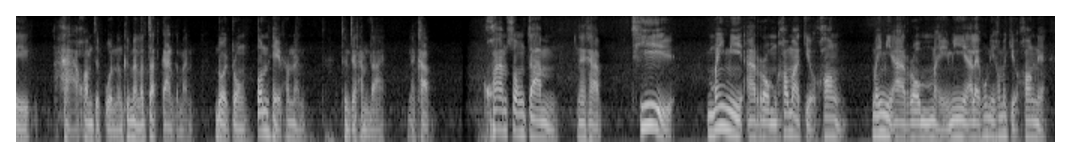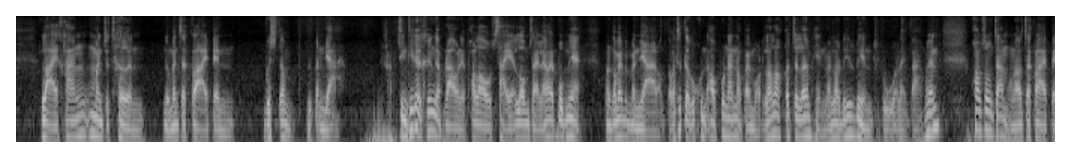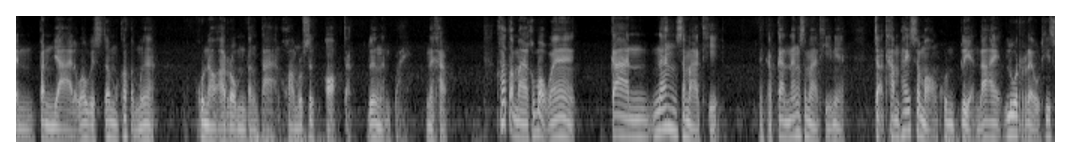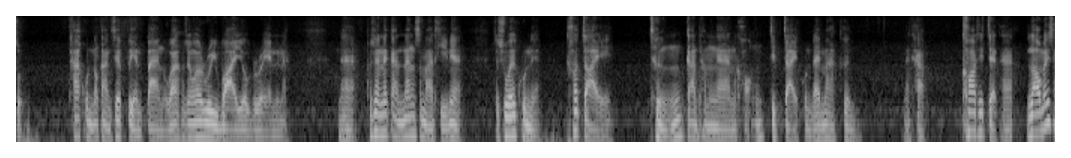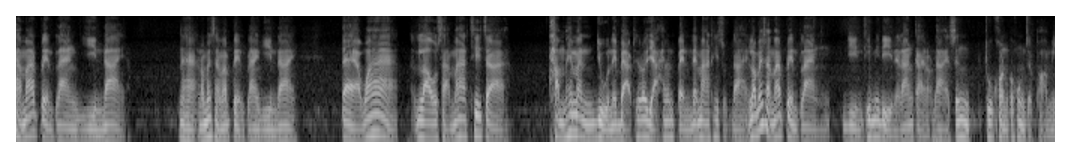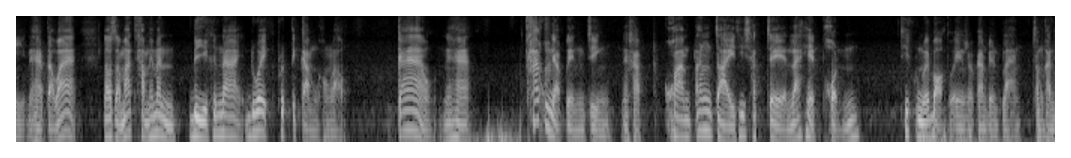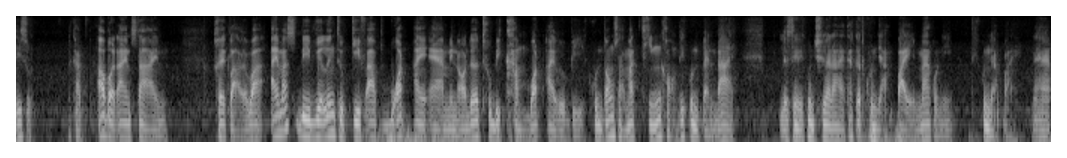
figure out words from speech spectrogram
หาความเจ็บปวดนั้นขึ้นมาแล้วจัดการกับมัน โดยตรงต้นเหตุเท่านั้นถึงจะทำได้นะครับ ความทรงจำนะครับ ที่ไม่มีอารมณ์เข้ามาเกี่ยวข้อง ไม่มีอารมณ์ไม่มีอะไรพวกนี้เข้ามาเกี่ยวข้องเนี่ย หลายครั้งมันจะเทินหรือมันจะกลายเป็น wisdom หรือปัญญาครับสิ่งที่เกิดขึ้นกับเราเนี่ยพอเราใส่อารมณ์ใส่แล้วไปปุ๊บเนี่ยมันก็ไม่เป็นปัญญาหรอกแต่ว่าถ้าเกิดว่าคุณเอาพวกนั้นออกไปหมด แล้วเราก็จะเริ่มเห็นว่าเราได้เรียนรู้อะไรบ้างเพราะฉะนั้นความทรงจำของเราจะกลายเป็นปัญญาหรือว่า wisdom ก็ต่อเมื่อคุณเอาอารมณ์ต่างๆ ความรู้สึกออกจากเรื่องนั้นไปนะครับ ข้อต่อมาเขาบอกว่า การนั่งสมาธินะครับการนั่งสมาธิเนี่ยจะทำให้สมองคุณเปลี่ยนได้รวดเร็วที่สุด ถ้าคุณต้องการที่จะเปลี่ยนแปลงหรือว่าเขาเรียกว่า rewire your brain นะนะฮะเพราะฉะนั้นการนั่งสมาธิเนี่ยจะช่วยให้คุณเนี่ยเข้าใจถึงการทำงานของจิตใจคุณได้มากขึ้นนะครับ ข้อที่7ฮะเราไม่สามารถเปลี่ยนแปลงยีนได้นะฮะเราไม่สามารถเปลี่ยนแปลงยีนได้ แต่ว่าเราสามารถที่จะ ทำให้มันอยู่ในแบบที่เราอยากให้มันเป็นได้มากที่สุดได้ เราไม่สามารถเปลี่ยนแปลงยีนที่ไม่ดีในร่างกายเราได้ ซึ่งทุกคนก็คงจะพอมีนะฮะแต่ว่าเราสามารถทำให้มันดีขึ้นได้ด้วยพฤติกรรมของเรา9นะฮะถ้าคุณอยากเปลี่ยนจริงๆนะครับ ความตั้งใจที่ชัดเจนและเหตุผลที่คุณไว้บอกตัวเองสำหรับการเปลี่ยนแปลงสำคัญที่สุดนะครับอัลเบิร์ตไอน์สไตน์ เคยกล่าวไว้ว่า I must be willing to give up what I am in order to become what I will be คุณต้องสามารถทิ้งของที่คุณเป็นได้ หรือสิ่งที่คุณเชื่อได้ ถ้าเกิดคุณอยากไปมากกว่านี้ ที่คุณอยากไปนะฮะ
